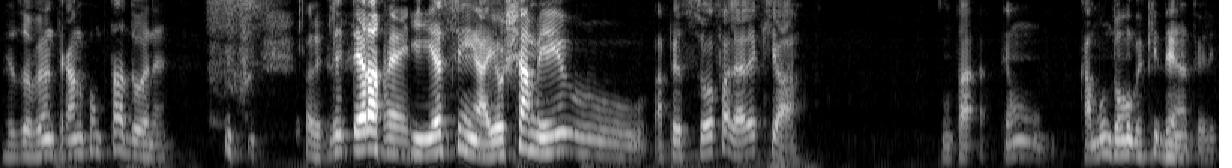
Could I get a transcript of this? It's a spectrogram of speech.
resolveu entrar no computador, né? falei, Literalmente. E assim, aí eu chamei o, a pessoa, falei, olha aqui, ó. Não tá, tem um camundongo aqui dentro. Ele,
